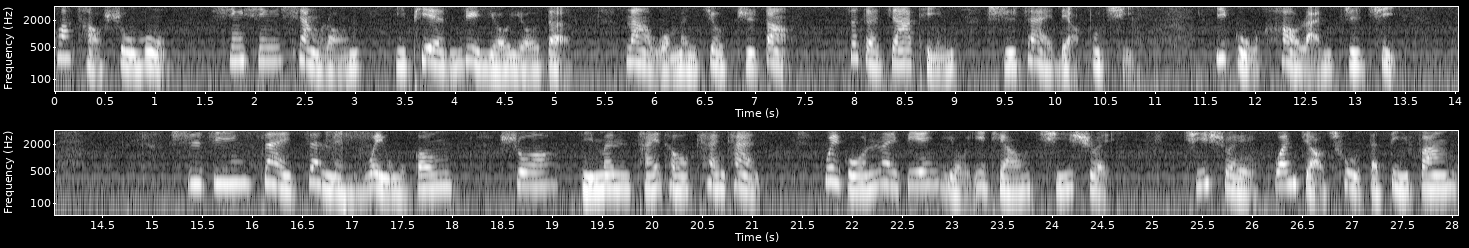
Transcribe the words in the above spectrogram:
花草树木欣欣向荣，一片绿油油的，那我们就知道这个家庭实在了不起，一股浩然之气。《诗经》在赞美魏武公，说。你们抬头看看，魏国那边有一条淇水，淇水弯角处的地方，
